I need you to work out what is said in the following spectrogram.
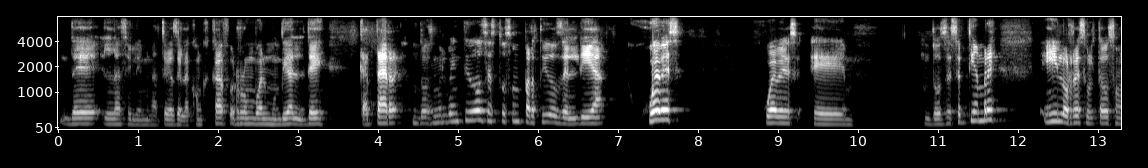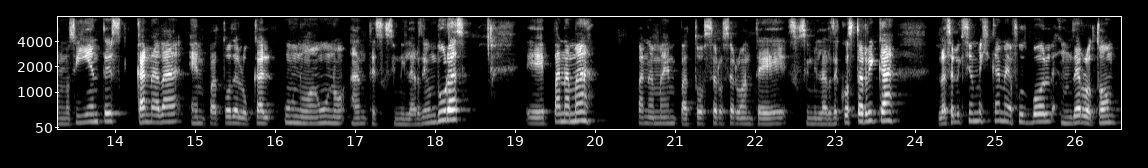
de las eliminatorias de la CONCACAF rumbo al Mundial de Qatar 2022. Estos son partidos del día jueves, jueves 2 eh, de septiembre. Y los resultados son los siguientes. Canadá empató de local 1 a 1 ante similar de Honduras. Eh, Panamá, Panamá empató 0-0 ante su similar de Costa Rica. La selección mexicana de fútbol derrotó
